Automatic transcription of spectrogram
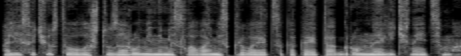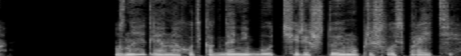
Алиса чувствовала, что за Ромиными словами скрывается какая-то огромная личная тьма. Узнает ли она хоть когда-нибудь, через что ему пришлось пройти?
